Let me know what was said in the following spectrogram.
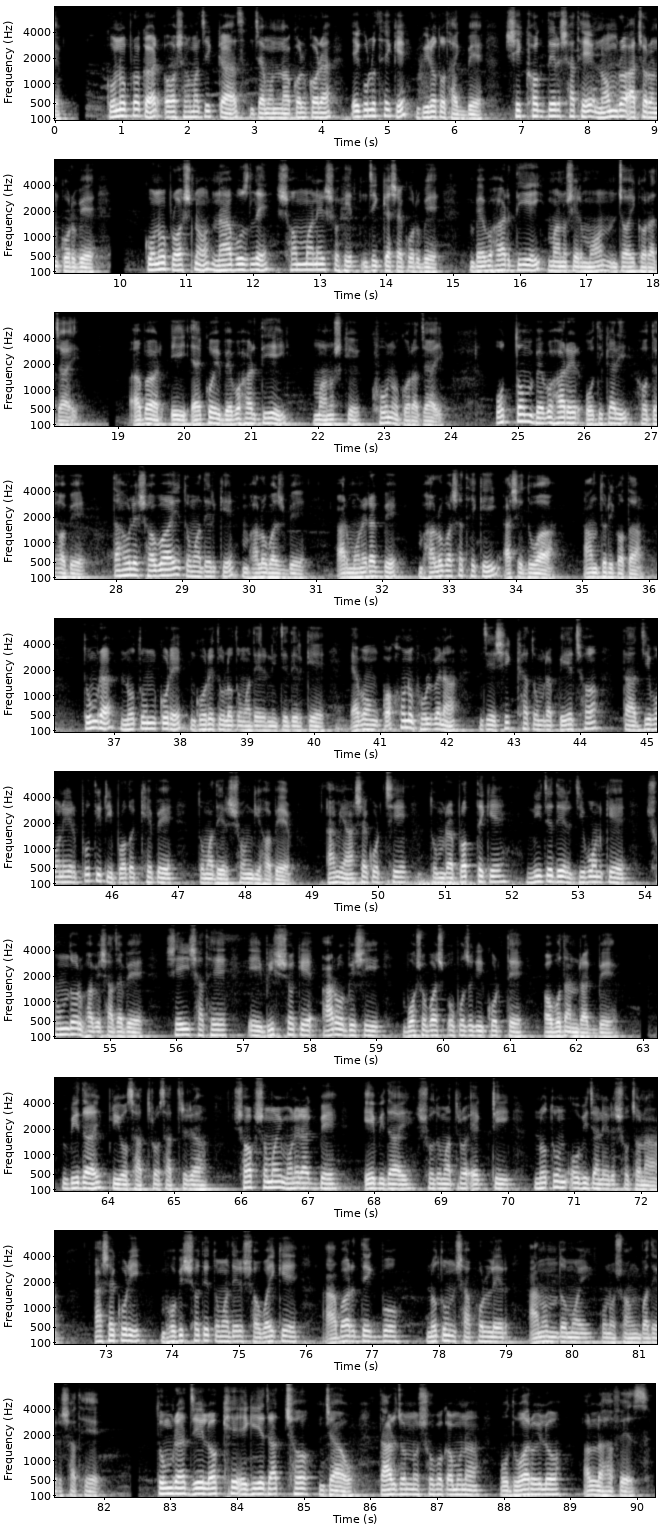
কোনো প্রকার অসামাজিক কাজ যেমন নকল করা, এগুলো থেকে বিরত থাকবে। শিক্ষকদের সাথে নম্র আচরণ করবে। কোনো প্রশ্ন না বুঝলে সম্মানের সহিত জিজ্ঞাসা করবে। ব্যবহার দিয়েই মানুষের মন জয় করা যায়। আবার এই একই ব্যবহার দিয়েই মানুষকে খুনও করা যায়। উত্তম ব্যবহারের অধিকারী হতে হবে। তাহলে সবাই তোমাদেরকে ভালোবাসবে। আর মনে রাখবে, ভালোবাসা থেকেই আসে দোয়া, আন্তরিকতা। তোমরা নতুন করে গড়ে তোলো তোমাদের নিজেদেরকে এবং কখনো ভুলবে না যে শিক্ষা তোমরা পেয়েছ, তা জীবনের প্রতিটি পদক্ষেপে তোমাদের সঙ্গী হবে। আমি আশা করছি তোমরা প্রত্যেকে নিজেদের জীবনকে সুন্দরভাবে সাজাবে। সেই সাথে এই বিশ্বকে আরও বেশি বসবাস উপযোগী করতে অবদান রাখবে। বিদায়, প্রিয় ছাত্র ছাত্রীরা সব সময় মনে রাখবে, এ বিদায় শুধুমাত্র একটি নতুন অভিযানের সূচনা। আশা করি ভবিষ্যতে তোমাদের সবাইকে আবার দেখব নতুন সাফল্যের আনন্দময় কোনো সংবাদের সাথে। তোমরা যে লক্ষ্যে এগিয়ে যাচ্ছ, যাও। তার জন্য শুভকামনা ও দোয়া রইল। আল্লাহ হাফেজ।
